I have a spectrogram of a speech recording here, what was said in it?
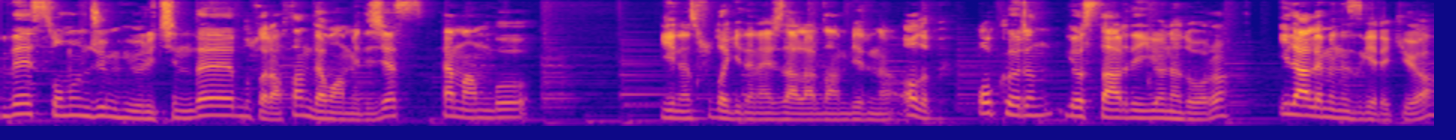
Ve sonuncu mühür için de bu taraftan devam edeceğiz. Hemen bu yine suda giden ejderlerden birini alıp okların gösterdiği yöne doğru ilerlemeniz gerekiyor.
